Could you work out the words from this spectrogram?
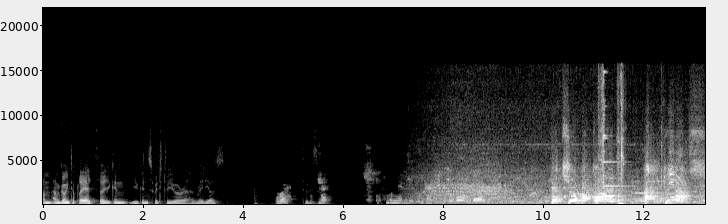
I'm I'm going to play it, so you can you can switch to your uh, radios Or, to listen. Right. Get your popcorn, hot peanuts.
